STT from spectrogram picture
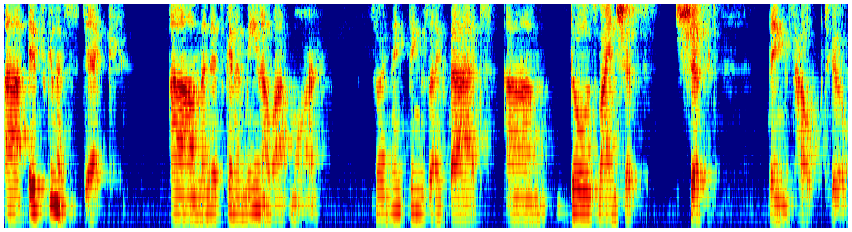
uh, it's going to stick um, and it's going to mean a lot more. So I think things like that, um, those mind shifts, shift things help too.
